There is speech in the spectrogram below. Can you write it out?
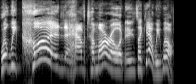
well, we could have tomorrow. It's like, yeah, we will.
